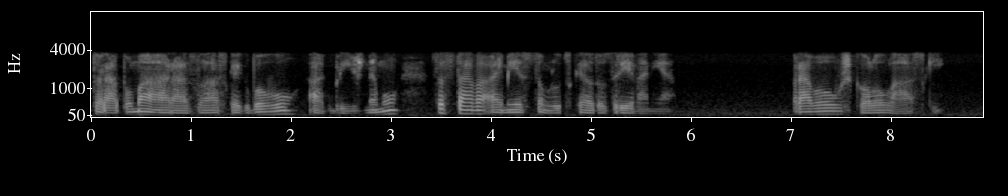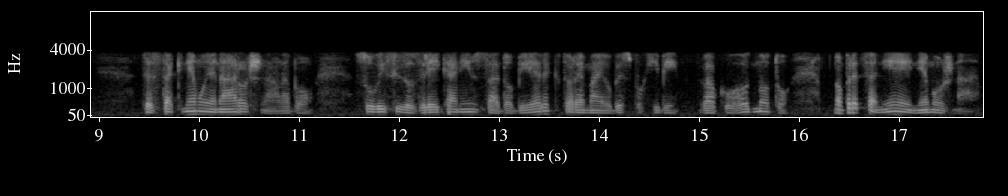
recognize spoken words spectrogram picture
ktorá pomáha raz láske k Bohu a k blížnemu, sa stáva aj miestom ľudského dozrievania. Pravou školou lásky. Cesta k nemu je náročná, lebo súvisí so zriekaním sa dobier, ktoré majú bez pochyby veľkú hodnotu, no predsa nie je nemožná.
